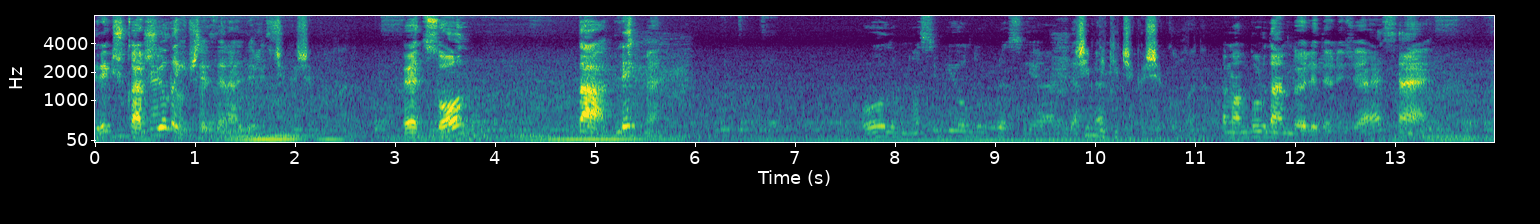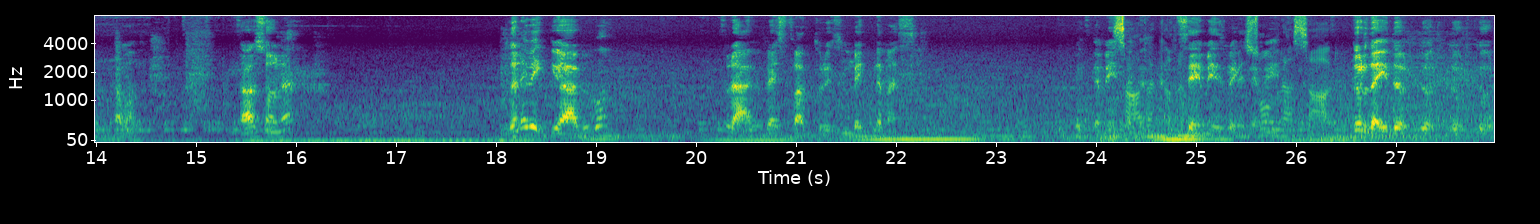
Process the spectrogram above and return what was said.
Direkt şu karşı yola gideceğiz herhalde biz. Çıkışı. Evet sol. Sağ. Direkt mi? Oğlum nasıl bir yoldur burası ya? Bir dakika. Şimdiki çıkışı kullanın. Tamam buradan böyle döneceğiz. He. Tamam. Daha sonra Burada ne bekliyor abi bu? Dur abi Westland Turizm beklemez. Beklemeyiz. Sağda kalın Sevmeyiz ve beklemeyi. sonra sağa dön. Dur dayı dur dur dur dur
